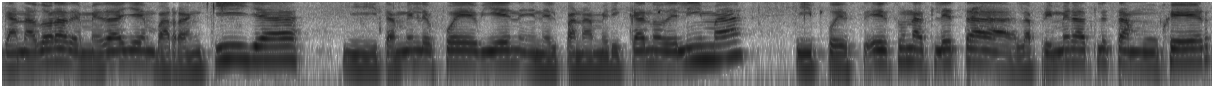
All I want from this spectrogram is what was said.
ganadora de medalla en Barranquilla y también le fue bien en el Panamericano de Lima y pues es una atleta, la primera atleta mujer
